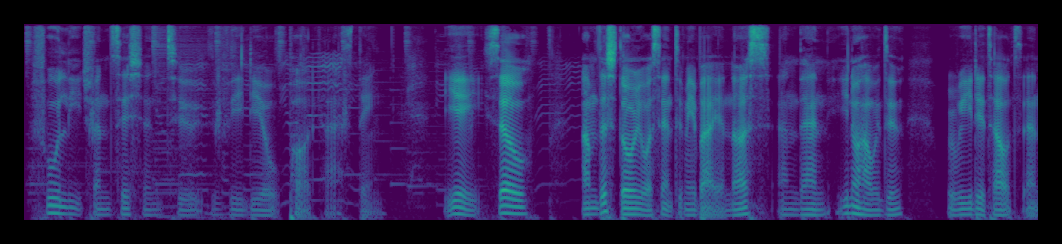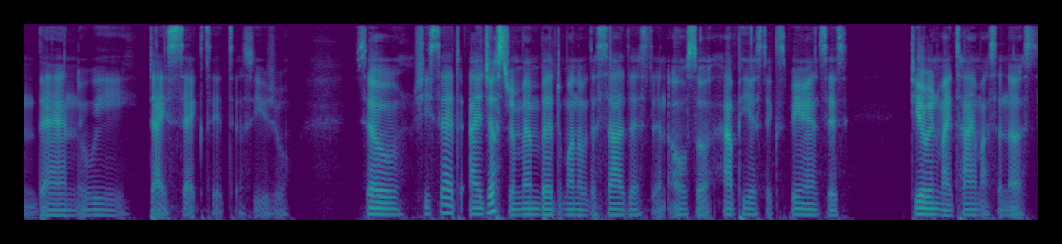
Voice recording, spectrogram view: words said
fully transition to video podcasting. Yay. So um this story was sent to me by a nurse and then you know how we do. We read it out and then we dissect it as usual. So she said, I just remembered one of the saddest and also happiest experiences during my time as a nurse.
